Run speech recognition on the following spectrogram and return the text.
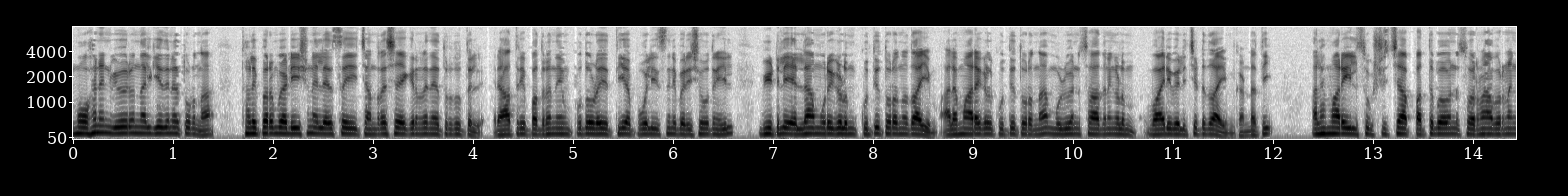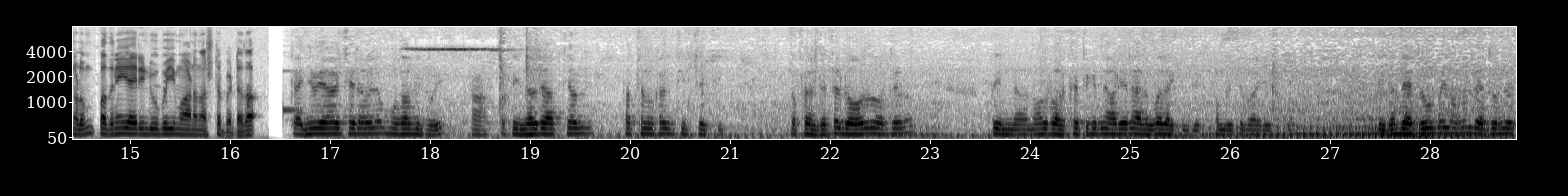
മോഹനൻ വിവരം നൽകിയതിനെ തുടർന്ന് തളിപ്പറമ്പ് അഡീഷണൽ എസ് ഐ ചന്ദ്രശേഖരന്റെ നേതൃത്വത്തിൽ രാത്രി പതിനൊന്ന് മുപ്പതോടെ എത്തിയ പോലീസിന്റെ പരിശോധനയിൽ വീട്ടിലെ എല്ലാ മുറികളും കുത്തി തുറന്നതായും അലമാരകൾ കുത്തി തുറന്ന് മുഴുവൻ സാധനങ്ങളും വാരി വലിച്ചിട്ടതായും കണ്ടെത്തി. അലമാരയിൽ സൂക്ഷിച്ച പത്ത് പവൻ സ്വർണാഭരണങ്ങളും പതിനയ്യായിരം രൂപയുമാണ് നഷ്ടപ്പെട്ടത്. കഴിഞ്ഞ വ്യാഴാഴ്ച രാവിലെ മുഖാമ്പി പോയി. അപ്പോൾ ഇന്നലെ രാത്രി പത്ത് തിരിച്ചെത്തി. ഡോർ തുറന്നു പിന്നെ നമ്മൾ വിളക്കെത്തിക്കുന്ന അതുപോലെ ആക്കിയിട്ട് കംപ്ലീറ്റ് ഭാര്യ പിന്നെ ബെഡ്റൂം പോയി നോക്കും ബെഡ്റൂമിൽ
